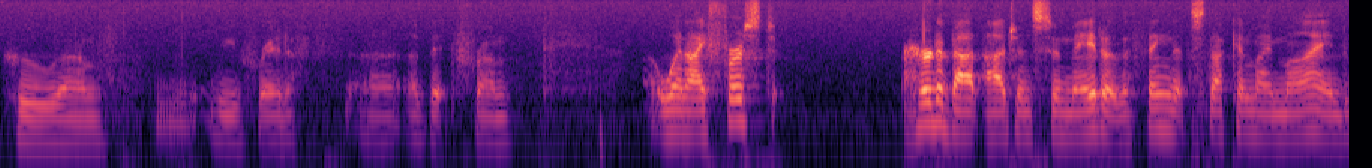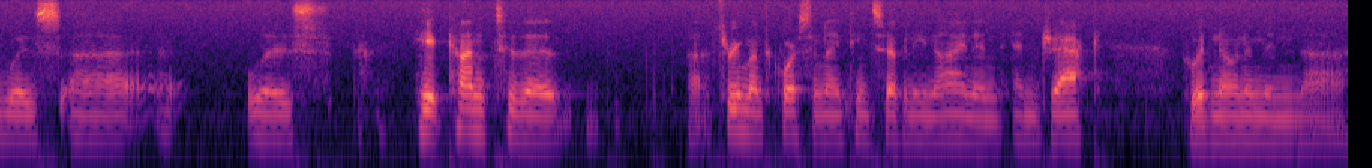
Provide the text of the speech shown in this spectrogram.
who um, we've read a uh, a bit from. When I first heard about Ajahn Sumedho, the thing that stuck in my mind was, uh, was he had come to the uh, three-month course in 1979, and, and Jack, who had known him in, uh,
